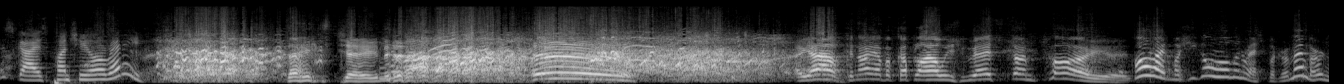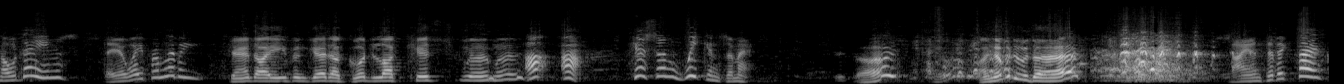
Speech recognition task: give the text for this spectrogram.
This guy's punchy already. Thanks, Jane. hey, Al, can I have a couple hours rest? I'm tired. All right, Mushy, go home and rest. But remember, no dames. Stay away from Libby. Can't I even get a good luck kiss from her? Uh-uh. Kissing weakens a man. Huh? I never do that. Scientific fact.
